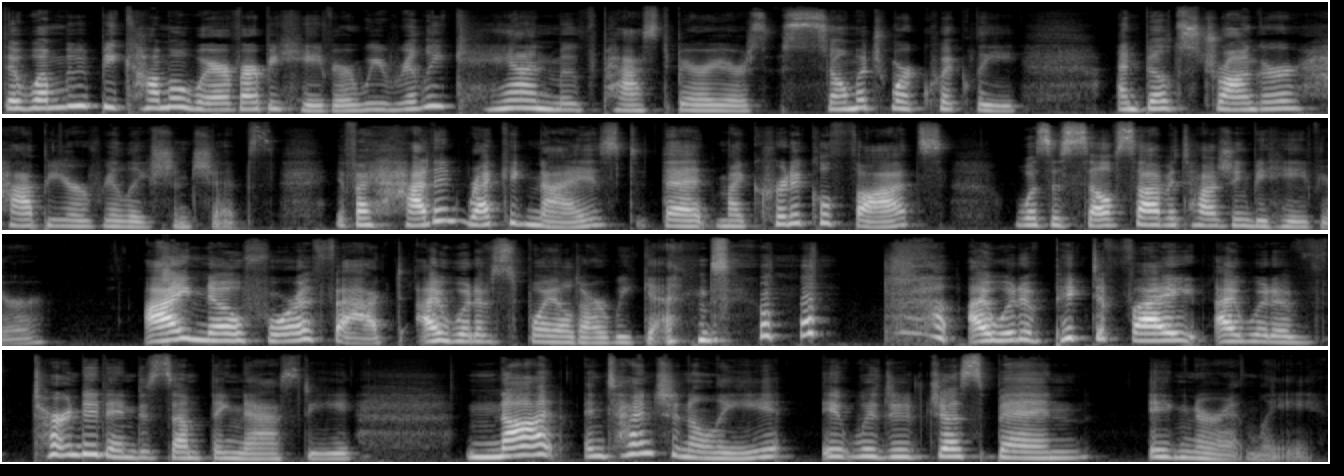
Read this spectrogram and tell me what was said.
that when we become aware of our behavior, we really can move past barriers so much more quickly and build stronger, happier relationships. If I hadn't recognized that my critical thoughts was a self sabotaging behavior, I know for a fact I would have spoiled our weekend. I would have picked a fight. I would have turned it into something nasty. Not intentionally, it would have just been ignorantly.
